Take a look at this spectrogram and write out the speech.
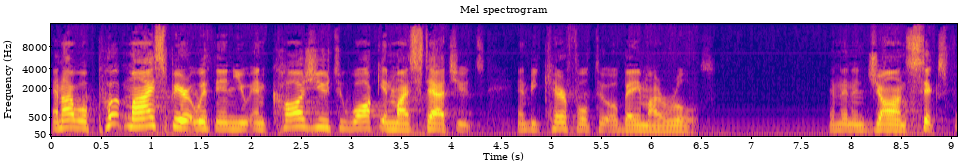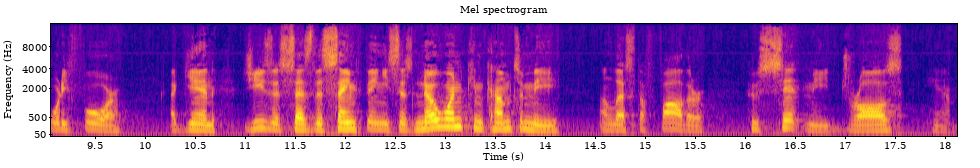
and I will put my spirit within you and cause you to walk in my statutes and be careful to obey my rules. And then in John 6 44, again, Jesus says the same thing. He says, No one can come to me unless the Father who sent me draws him.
